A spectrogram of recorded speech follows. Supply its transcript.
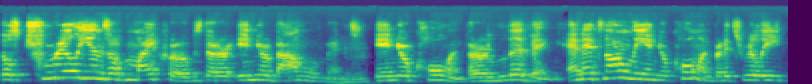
those trillions of microbes that are in your bowel movement, mm-hmm. in your colon, that are living. And it's not only in your colon, but it's really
